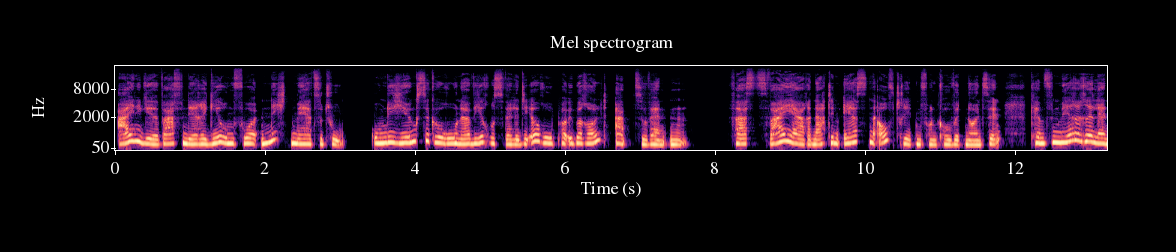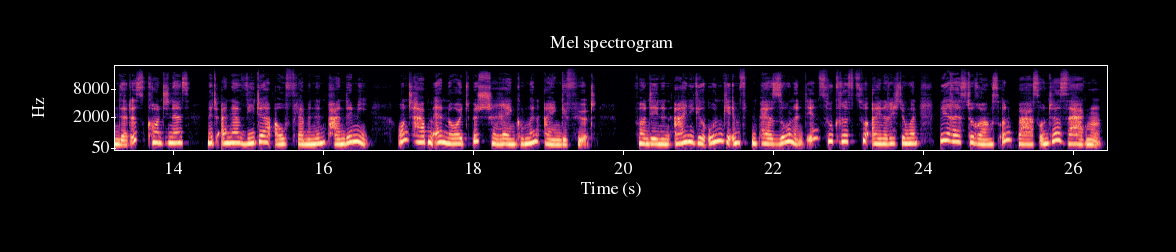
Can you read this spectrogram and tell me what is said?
Einige warfen der Regierung vor, nicht mehr zu tun um die jüngste Coronavirus-Welle, die Europa überrollt, abzuwenden. Fast zwei Jahre nach dem ersten Auftreten von Covid-19 kämpfen mehrere Länder des Kontinents mit einer wieder aufflammenden Pandemie und haben erneut Beschränkungen eingeführt, von denen einige ungeimpften Personen den Zugriff zu Einrichtungen wie Restaurants und Bars untersagen.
